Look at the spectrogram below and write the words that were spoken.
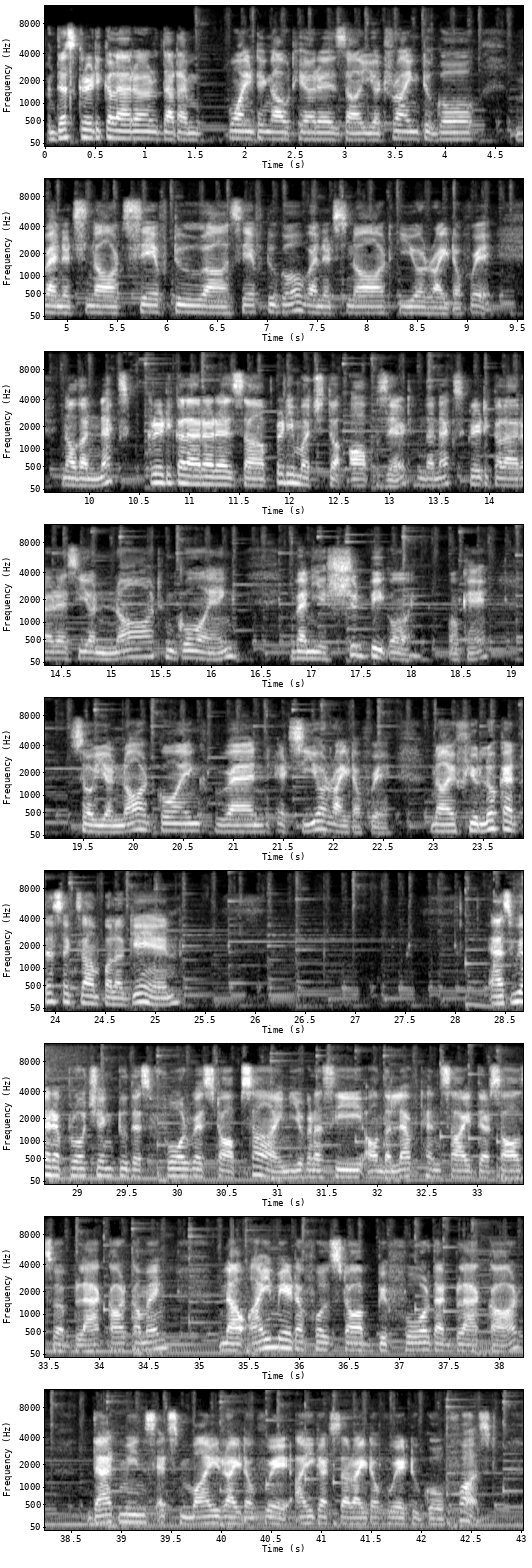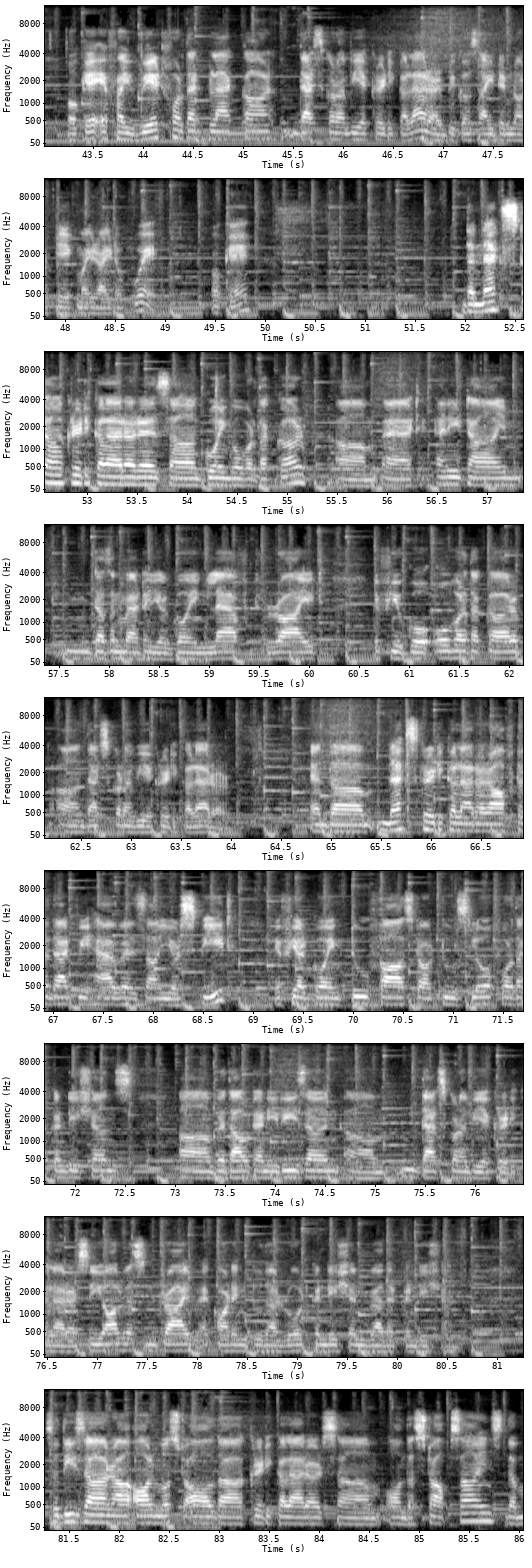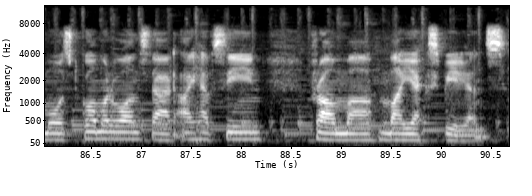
this critical error that I'm pointing out here is uh, you're trying to go when it's not safe to uh, safe to go when it's not your right of way. Now the next critical error is uh, pretty much the opposite. The next critical error is you're not going when you should be going okay? So you're not going when it's your right of way. Now if you look at this example again as we are approaching to this four-way stop sign you're gonna see on the left hand side there's also a black car coming. Now I made a full stop before that black car. That means it's my right of way. I get the right of way to go first. Okay if I wait for that black car that's gonna be a critical error because I did not take my right of way. Okay. The next uh, critical error is uh, going over the curb um, at any time doesn't matter you're going left right. If you go over the curb uh, that's gonna be a critical error. And the next critical error after that we have is uh, your speed. If you're going too fast or too slow for the conditions uh, without any reason um, that's going to be a critical error. So you always drive according to the road condition weather condition so these are uh, almost all the critical errors um, on the stop signs, the most common ones that I have seen from uh, my experience.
